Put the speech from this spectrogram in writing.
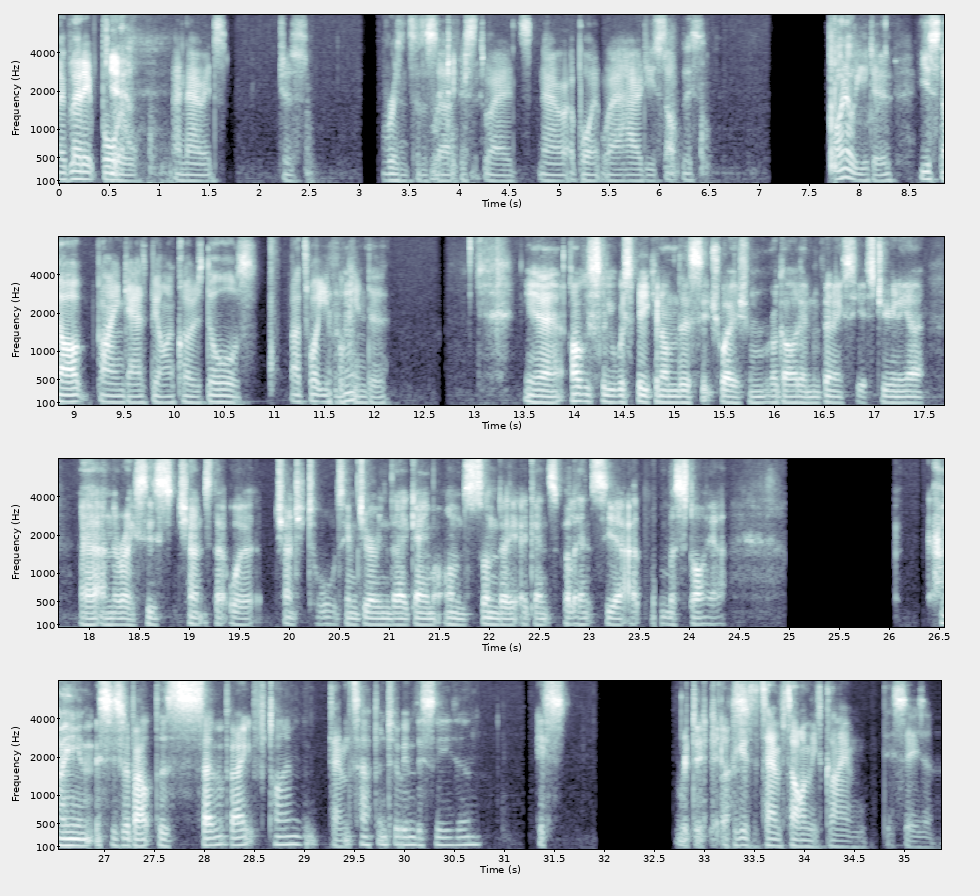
They've let it boil, Yeah. and now it's just risen to the surface, Ridiculous. where it's now at a point where how do you stop this? I know what you do. You start buying games behind closed doors. That's what you Mhm. fucking do. Yeah, obviously we're speaking on the situation regarding Vinicius Junior uh, and the racist chants that were chanted towards him during their game on Sunday against Valencia at the Mestalla. I mean, this is about the seventh, eighth time Tenth. it's happened to him this season. It's I think it's the tenth time he's claimed this season.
